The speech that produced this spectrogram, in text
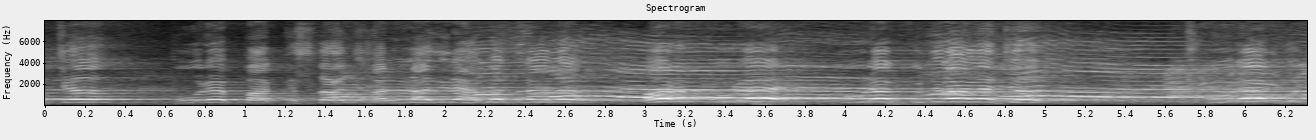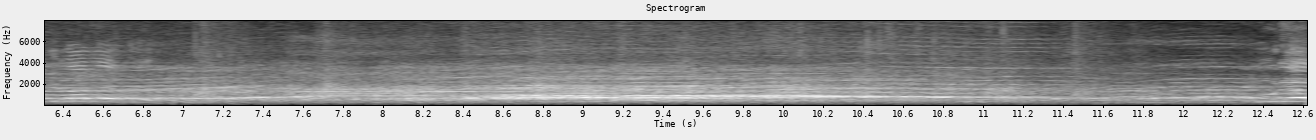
ਚ ਪੂਰੇ ਪਾਕਿਸਤਾਨ ਚ ਅੱਲਾ ਦੀ ਰਹਿਮਤ ਨਾਲ ਔਰ ਪੂਰੇ ਪੂਰੇ ਗੁਜਰਾਲੇ ਚ ਪੂਰੇ ਗੁਜਰਾਲੇ ਚ ਪੂਰੇ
